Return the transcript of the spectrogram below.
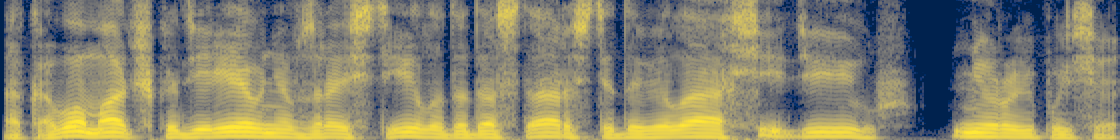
А кого матушка деревня взрастила, да до старости довела, сиди уж, не рыпайся.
